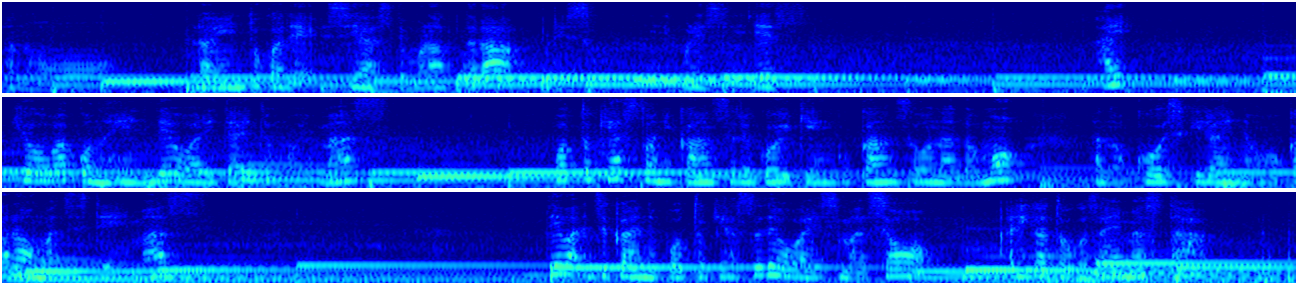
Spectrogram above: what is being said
あの LINE とかでシェアしてもらったら嬉し嬉しいです。はい。今日はこの辺で終わりたいと思います。ポッドキャストに関するご意見ご感想などもあの公式 LINE の方からお待ちしています。では次回のポッドキャストでお会いしましょう。ありがとうございました。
